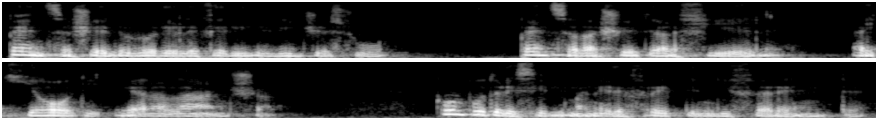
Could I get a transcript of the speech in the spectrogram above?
Pensaci ai dolori e alle ferite di Gesù, pensa alla sete al fiele, ai chiodi e alla lancia. Come potresti rimanere freddo e indifferente?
